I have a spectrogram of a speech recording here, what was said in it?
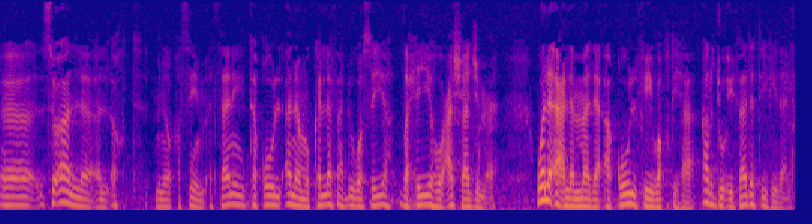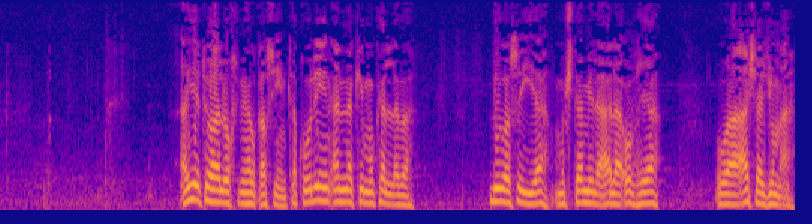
أه سؤال الأخت من القصيم الثاني تقول أنا مكلفة بوصية ضحية وعشاء جمعة ولا أعلم ماذا أقول في وقتها أرجو إفادتي في ذلك. أيتها الأخت من القصيم تقولين أنك مكلفة بوصية مشتملة على أضحية وعشاء جمعة.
